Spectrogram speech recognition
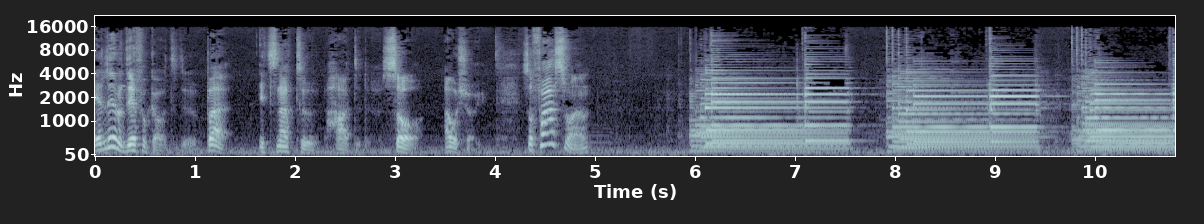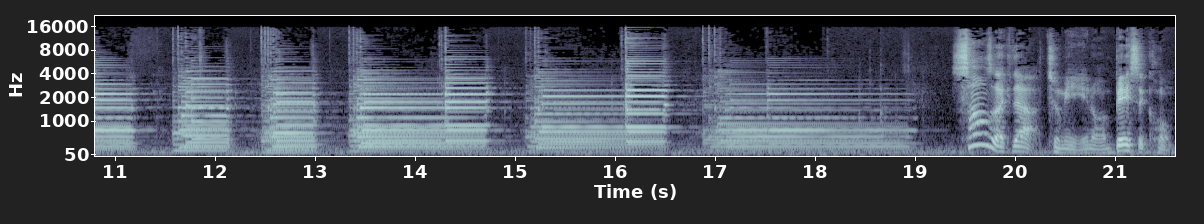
A little difficult to do, but it's not too hard to do. So I will show you. So first one. Sounds like that to me, you know, basic home.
